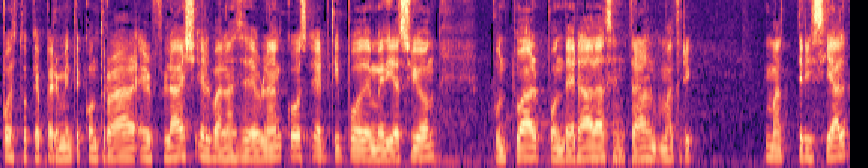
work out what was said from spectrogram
puesto que permite controlar el flash, el balance de blancos, el tipo de mediación puntual, ponderada, central, matricial,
